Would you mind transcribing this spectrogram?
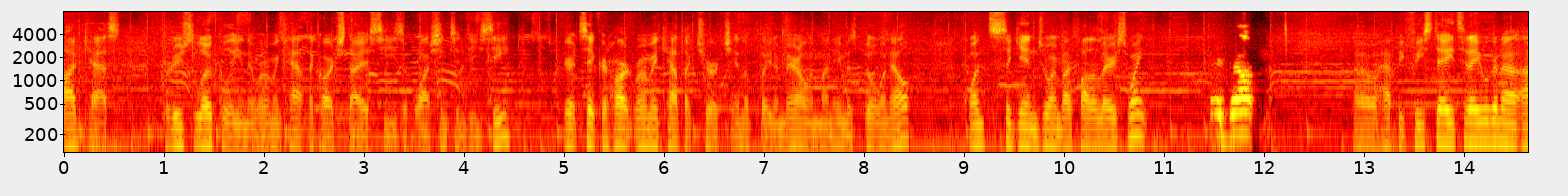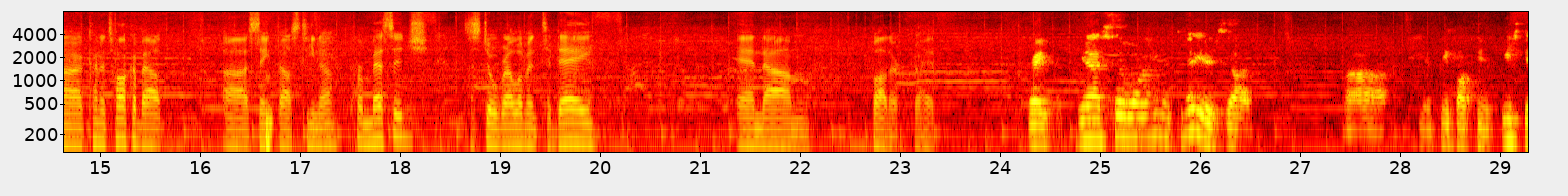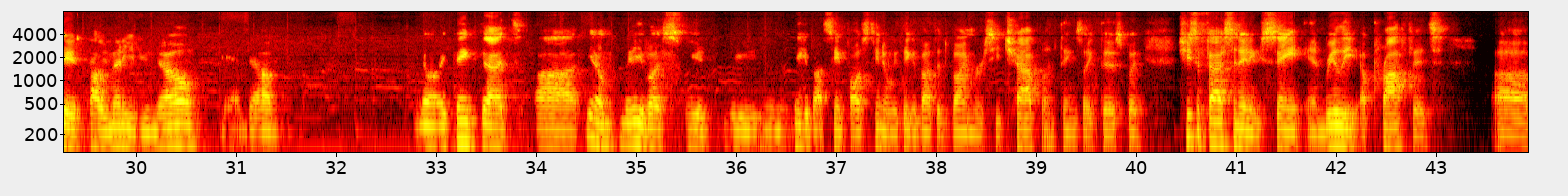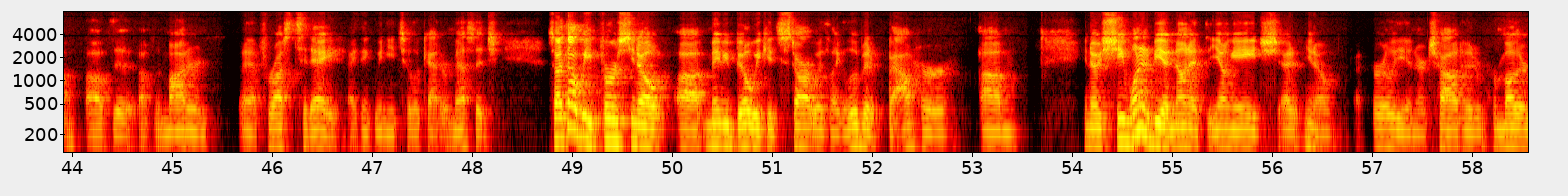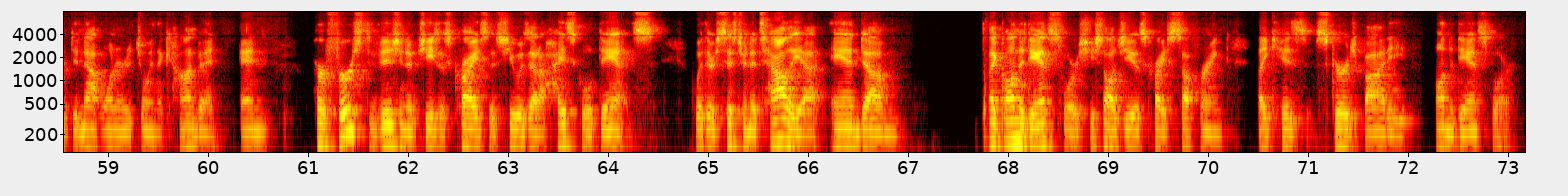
Podcast, produced locally in the Roman Catholic Archdiocese of Washington, D.C., here at Sacred Heart Roman Catholic Church in La Plata, Maryland. My name is Bill Wannall. Once again, joined by Father Larry Swink. Hey, Bill. Oh, happy feast day. Today, we're going to uh, kind of talk about uh, St. Faustina. Her message is still relevant today. And, um, Father, go ahead. Great. Yeah, so, uh, you know, today is uh, uh, you know, St. Faustina Feast Day, as probably many of you know. And, um, you know, I think that, uh, you know, many of us, we, we, when we think about St. Faustina, we think about the Divine Mercy Chaplet, things like this. But she's a fascinating saint and really a prophet uh, of, the, of the modern, uh, for us today. I think we need to look at her message. So I thought we first, you know, uh, maybe Bill, we could start with like a little bit about her. Um, you know, she wanted to be a nun at the young age, at, you know, early in her childhood. Her mother did not want her to join the convent. And her first vision of Jesus Christ is she was at a high school dance with her sister Natalia. And um, like on the dance floor, she saw Jesus Christ suffering like his scourged body on the dance floor.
